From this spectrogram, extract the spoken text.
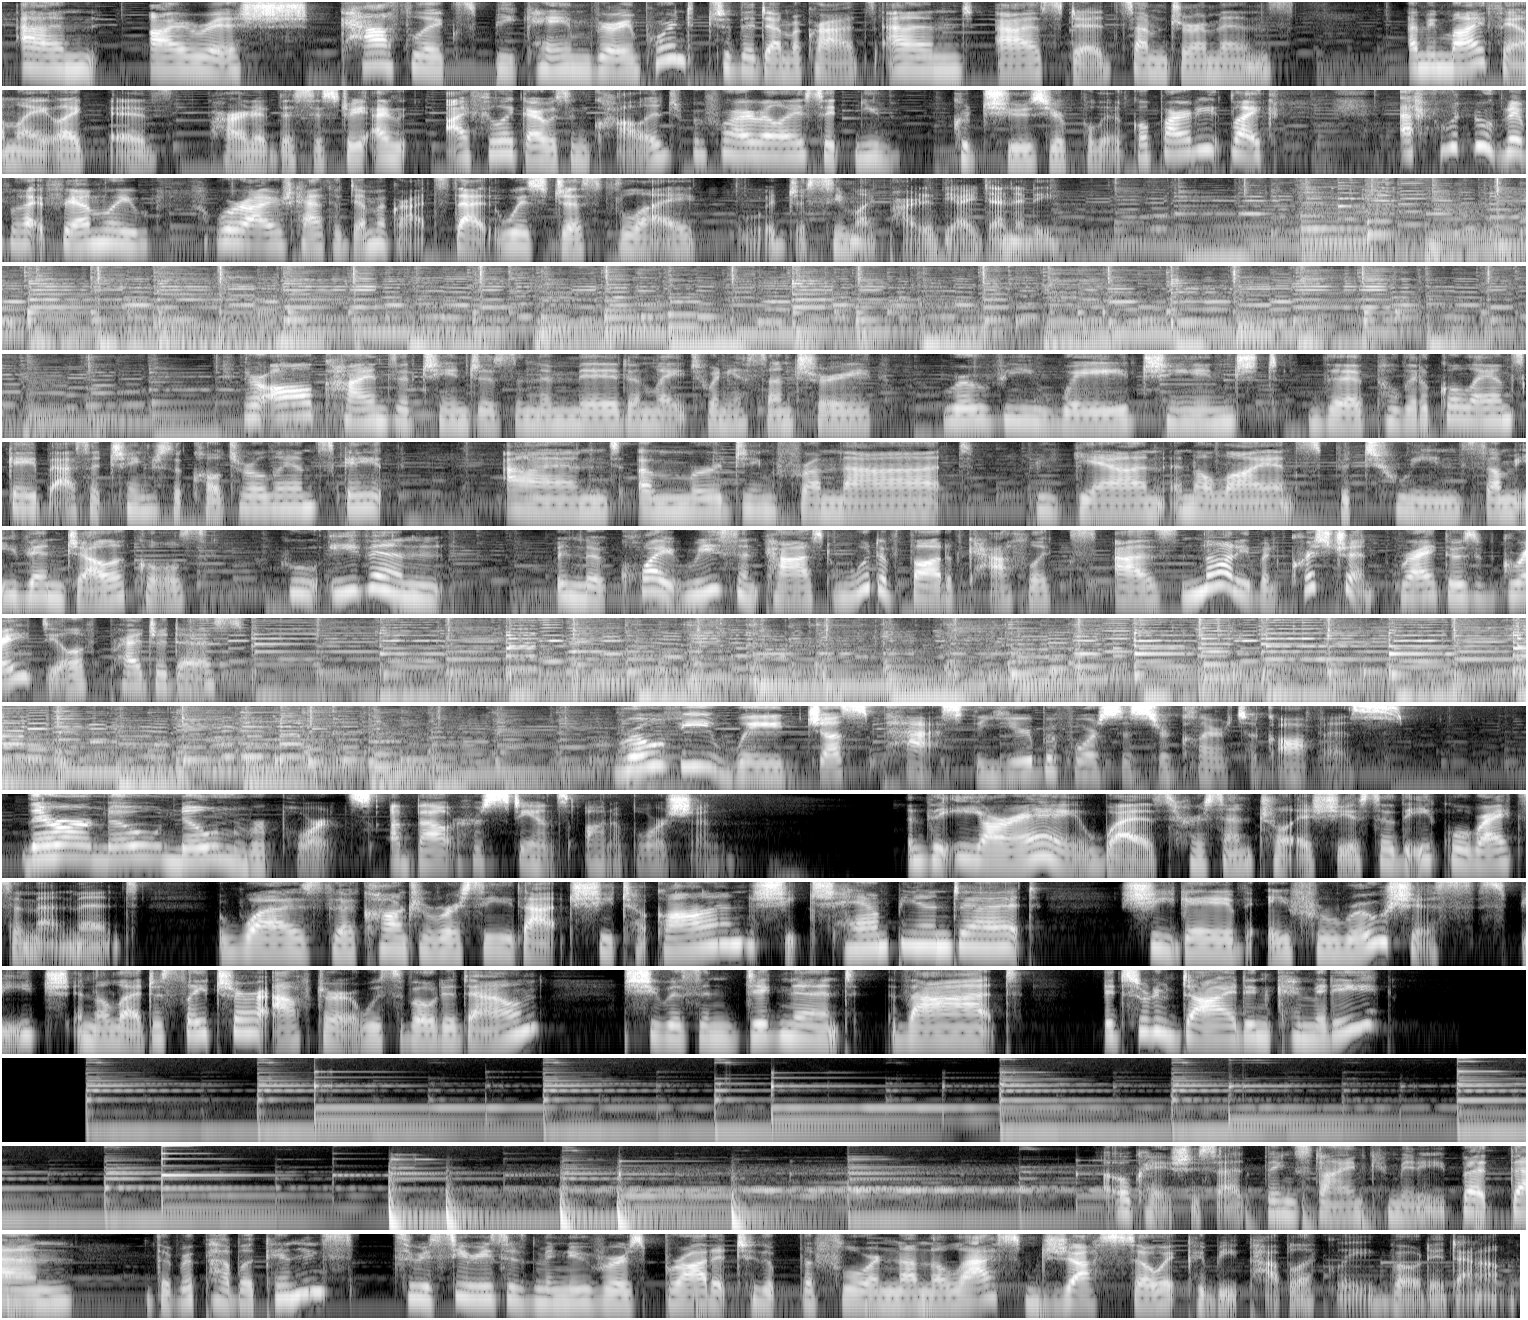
And Irish Catholics became very important to the Democrats, and as did some Germans. I mean, my family, like, is part of this history. I, I feel like I was in college before I realized that you could choose your political party. Like, everyone in my family were Irish Catholic Democrats. That was just like, it just seemed like part of the identity. There are all kinds of changes in the mid and late 20th century. Roe v. Wade changed the political landscape as it changed the cultural landscape. And emerging from that began an alliance between some evangelicals who, even in the quite recent past, would have thought of Catholics as not even Christian, right? There's a great deal of prejudice. Roe v. Wade just passed the year before Sister Clare took office. There are no known reports about her stance on abortion. The ERA was her central issue. So, the Equal Rights Amendment was the controversy that she took on. She championed it. She gave a ferocious speech in the legislature after it was voted down. She was indignant that it sort of died in committee okay, she said, things die in committee. But then the Republicans, through a series of maneuvers, brought it to the floor nonetheless, just so it could be publicly voted down.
